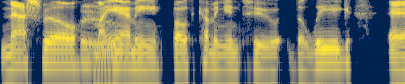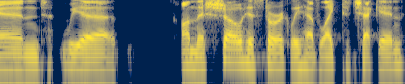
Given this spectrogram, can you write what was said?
Nashville, Ooh. Miami, both coming into the league. And we, uh, on this show, historically have liked to check in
